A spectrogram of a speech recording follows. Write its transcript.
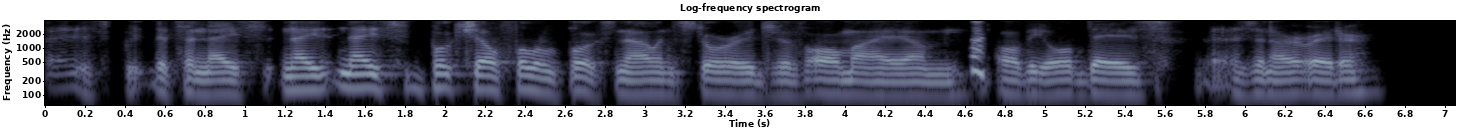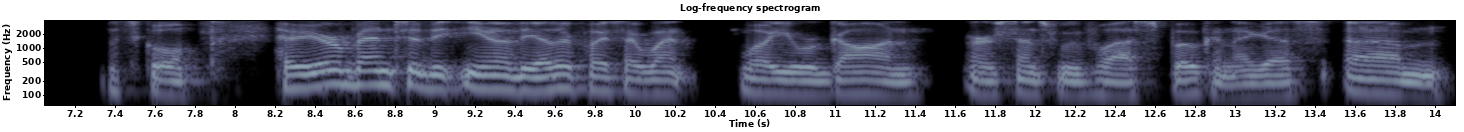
it's it's a nice nice nice bookshelf full of books now in storage of all my um all the old days as an art writer. That's cool. Have you ever been to the you know the other place I went while you were gone or since we've last spoken? I guess um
